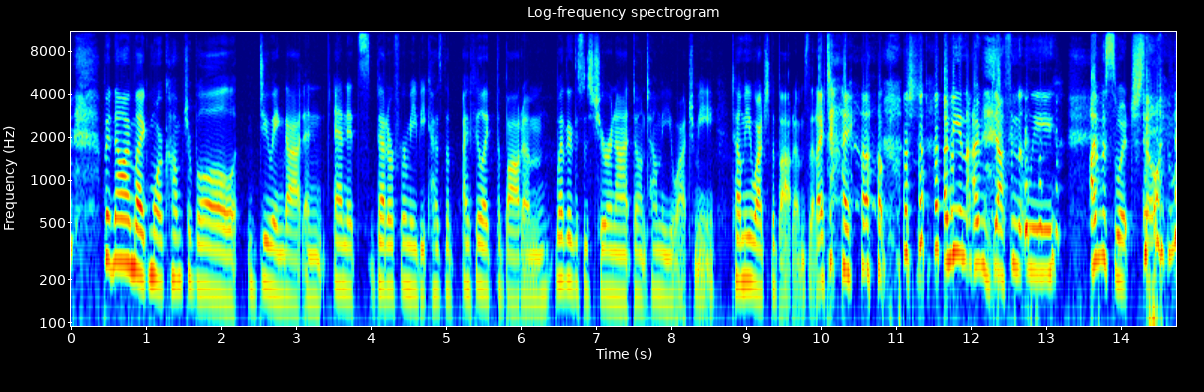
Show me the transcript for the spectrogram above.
but now I'm like more comfortable doing that and and it's better for me because the I feel like the bottom, whether this is true or not, don't tell me you watch me. Tell me you watch the bottoms that I tie up. I mean, I'm definitely I'm a switch, so I'm,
